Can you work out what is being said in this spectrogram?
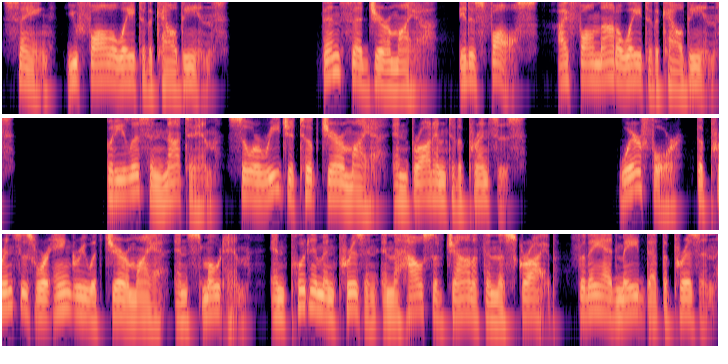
saying, You fall away to the Chaldeans. Then said Jeremiah, It is false, I fall not away to the Chaldeans. But he listened not to him, so Irijah took Jeremiah and brought him to the princes. Wherefore, the princes were angry with Jeremiah and smote him, and put him in prison in the house of Jonathan the scribe, for they had made that the prison.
